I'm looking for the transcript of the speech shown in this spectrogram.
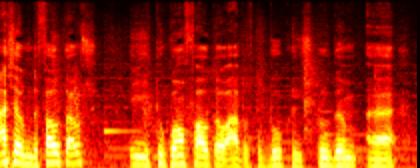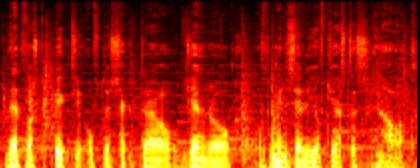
I showed him the photos. He took one photo out of the book, he screwed them. Uh, that was the picture of the Secretary General of the Ministry of Justice in Holland.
